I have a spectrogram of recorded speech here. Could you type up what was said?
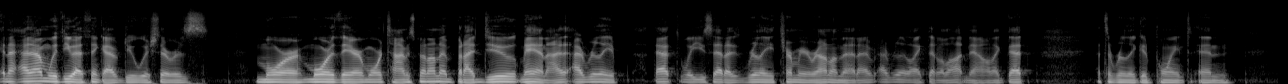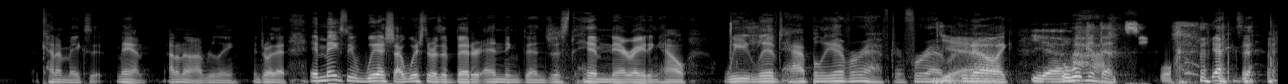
and, I, and I'm with you. I think I do wish there was more more there, more time spent on it. But I do, man. I I really that way you said, I really turned me around on that. I I really like that a lot now. Like that, that's a really good point and it kind of makes it man i don't know i really enjoy that it makes me wish i wish there was a better ending than just him narrating how we lived happily ever after forever you know like Yeah. well we'll Ah. get that sequel yeah exactly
